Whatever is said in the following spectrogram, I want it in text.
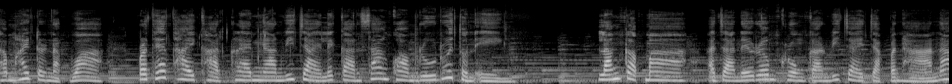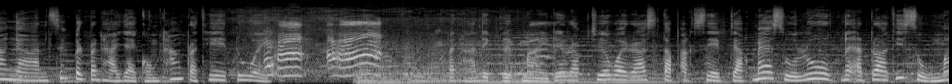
ทำให้ตระหนักว่า ประเทศไทยขาดแคลนงานวิจัยและการสร้างความรู้ด้วยตนเอง หลังกลับมาอาจารย์ได้เริ่มโครงการวิจัยจากปัญหาหน้างาน ซึ่งเป็นปัญหาใหญ่ของทั้งประเทศด้วย ปัญหาเด็กเกิดใหม่ได้รับเชื้อไวรัสตับอักเสบจากแม่สู่ลูกในอัตราที่สูงม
